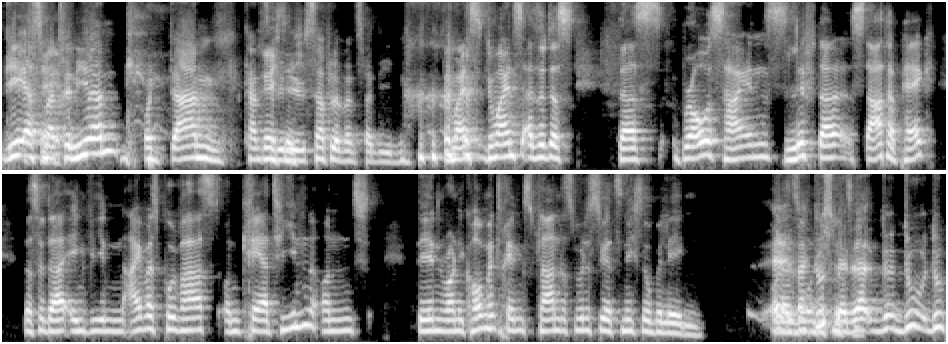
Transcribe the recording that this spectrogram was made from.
geh erst mal trainieren und dann kannst richtig. du dir die Supplements verdienen. Du meinst, du meinst also das, das Bro Science Lifter Starter Pack, dass du da irgendwie ein Eiweißpulver hast und Kreatin und den Ronnie Coleman Trainingsplan, das würdest du jetzt nicht so belegen. Äh, sag du es mir, du, du, du,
